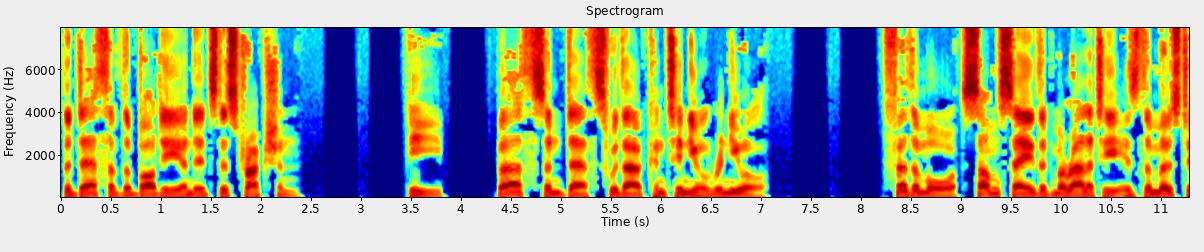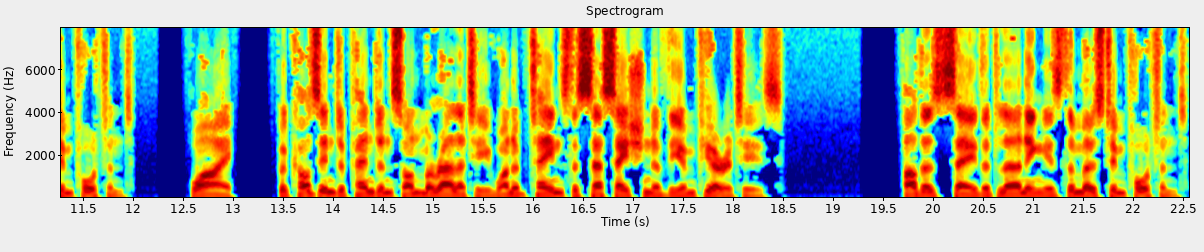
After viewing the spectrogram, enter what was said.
The death of the body and its destruction. E. Births and deaths without continual renewal. Furthermore, some say that morality is the most important. Why? Because in dependence on morality one obtains the cessation of the impurities. Others say that learning is the most important.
